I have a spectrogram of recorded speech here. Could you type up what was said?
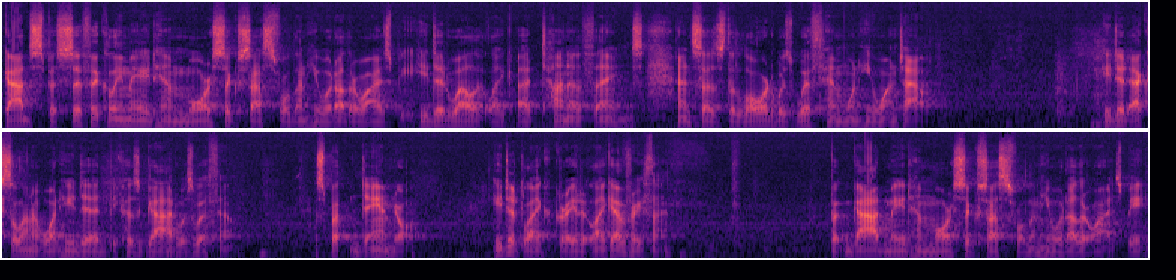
God specifically made him more successful than he would otherwise be. He did well at like a ton of things, and says the Lord was with him when he went out. He did excellent at what he did because God was with him. Daniel, he did like great at like everything. But God made him more successful than he would otherwise be.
